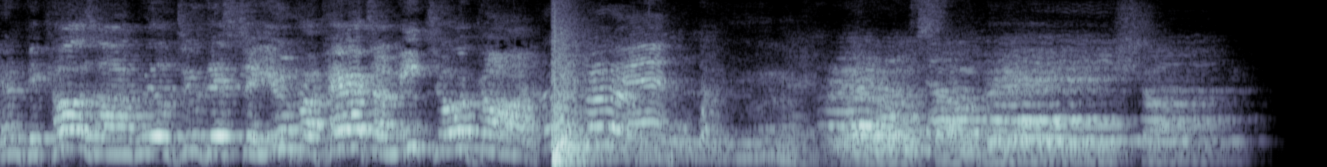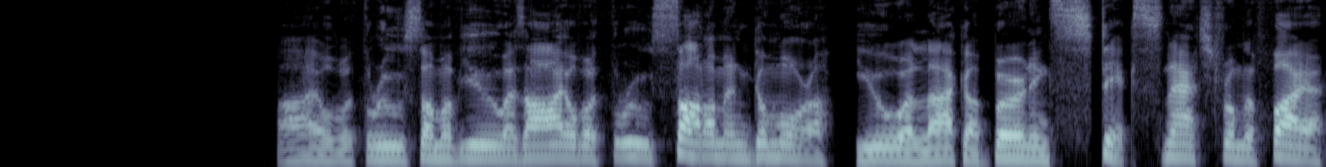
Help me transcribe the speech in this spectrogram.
And because I will do this to you, prepare to meet your God. I overthrew some of you as I overthrew Sodom and Gomorrah. You were like a burning stick snatched from the fire,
